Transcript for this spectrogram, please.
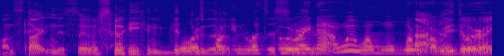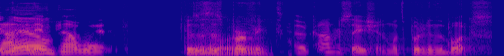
on starting this soon so we can get Well, let's through the. fucking let's the do it right now. What, what, what, what- All right, are we doing do it it right right now? now. And if not, when? Because this is perfect uh, conversation. Let's put it in the books.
